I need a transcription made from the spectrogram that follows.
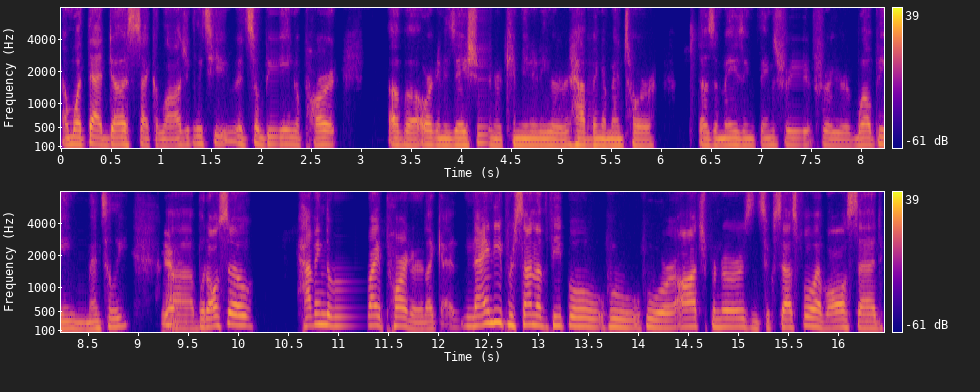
and what that does psychologically to you. And so being a part of an organization or community or having a mentor does amazing things for you for your well-being mentally. Yeah. Uh, but also having the right partner like 90% of the people who who are entrepreneurs and successful have all said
